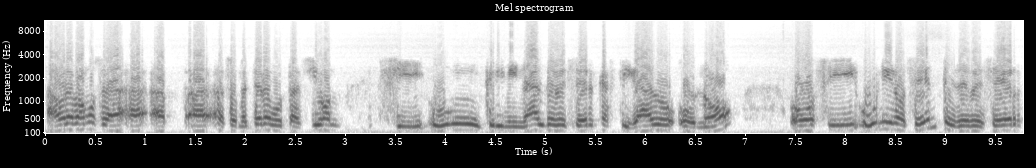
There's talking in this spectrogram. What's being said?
Ahora vamos a someter a votación si un criminal debe ser castigado o no o si un inocente debe ser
